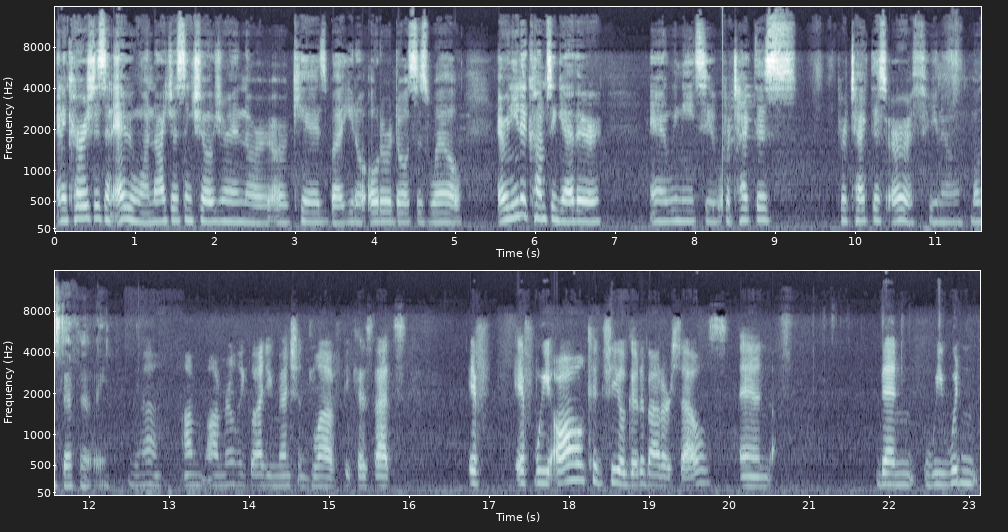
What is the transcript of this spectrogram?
and encourage this in everyone, not just in children or, or kids, but you know, older adults as well. And we need to come together and we need to protect this protect this earth, you know, most definitely. Yeah. I'm I'm really glad you mentioned love because that's if if we all could feel good about ourselves and then we wouldn't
